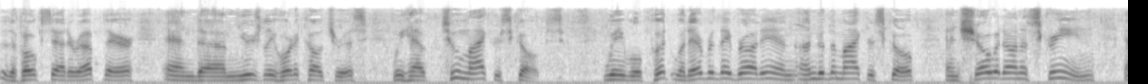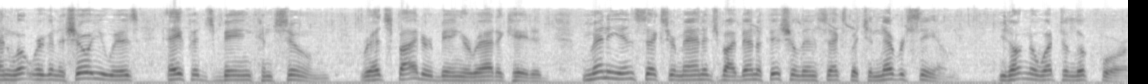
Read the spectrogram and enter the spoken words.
the folks that are up there, and um, usually horticulturists. We have two microscopes we will put whatever they brought in under the microscope and show it on a screen and what we're going to show you is aphids being consumed, red spider being eradicated. Many insects are managed by beneficial insects but you never see them. You don't know what to look for.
